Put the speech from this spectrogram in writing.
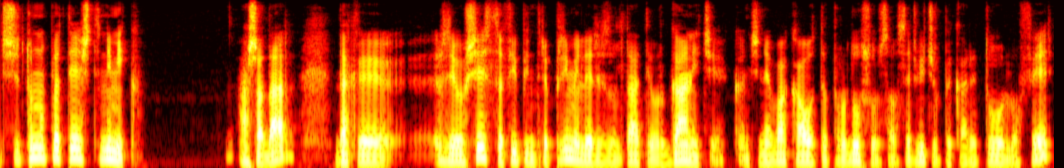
și tu nu plătești nimic. Așadar, dacă reușești să fii printre primele rezultate organice când cineva caută produsul sau serviciul pe care tu îl oferi,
